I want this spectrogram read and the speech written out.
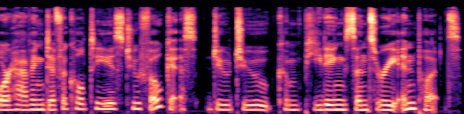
or having difficulties to focus due to competing sensory inputs.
